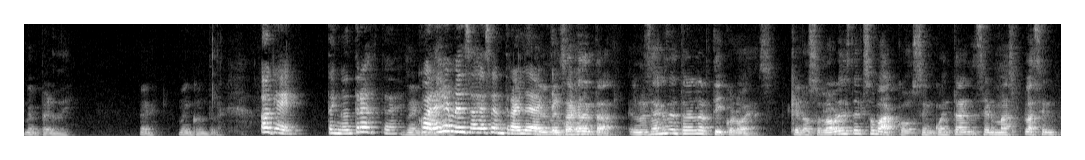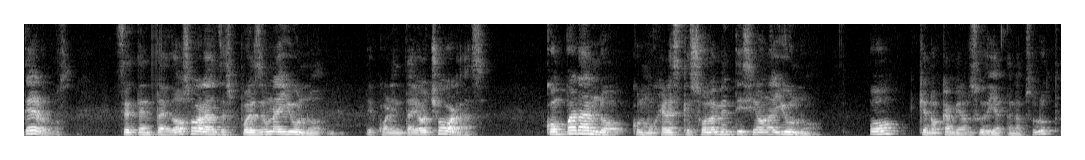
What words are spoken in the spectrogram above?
me perdí. Eh, me encontré. Ok, ¿te encontraste? ¿Cuál es el mensaje central del el Mensaje central. El mensaje central del artículo es que los olores del sobaco se encuentran ser más placenteros 72 horas después de un ayuno de 48 horas, comparando con mujeres que solamente hicieron ayuno o que no cambiaron su dieta en absoluto.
